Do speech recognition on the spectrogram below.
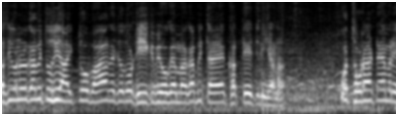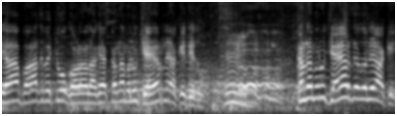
ਅਸੀਂ ਉਹਨਾਂ ਨੂੰ ਕਿਹਾ ਵੀ ਤੁਸੀਂ ਅੱਜ ਤੋਂ ਬਾਅਦ ਜਦੋਂ ਠੀਕ ਵੀ ਹੋ ਗਏ ਮੈਂ ਕਿਹਾ ਵੀ ਤੈਂ ਖੱਤੇ 'ਚ ਨਹੀਂ ਜਾਣਾ। ਉਹ ਥੋੜਾ ਟਾਈਮ ਰਿਹਾ ਬਾਅਦ ਵਿੱਚ ਉਹ ਗਾਲਾਂ ਲੱਗ ਗਿਆ ਕਹਿੰਦਾ ਮੈਨੂੰ ਜ਼ਹਿਰ ਲਿਆ ਕੇ ਦੇ ਦਿਓ। ਕਹਿੰਦਾ ਮੈਨੂੰ ਜ਼ਹਿਰ ਦੇ ਦਿਓ ਲਿਆ ਕੇ।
